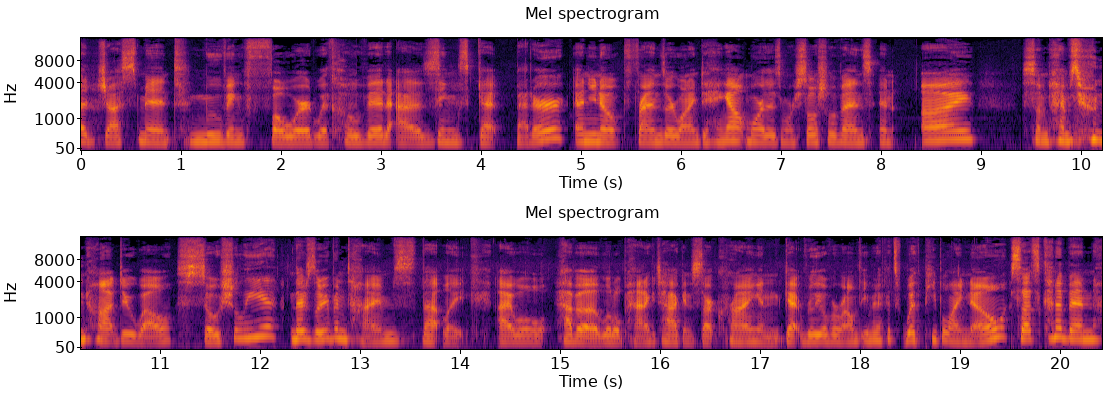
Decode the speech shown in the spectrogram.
adjustment moving forward with COVID as things get better. And you know, friends are wanting to hang out more, there's more social events, and I sometimes do not do well socially. There's literally been times that like I will have a little panic attack and start crying and get really overwhelmed even if it's with people I know. So that's kind of been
